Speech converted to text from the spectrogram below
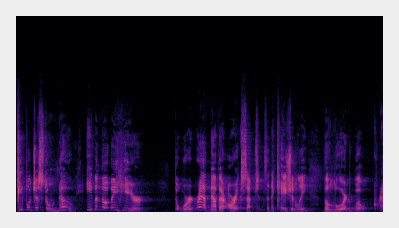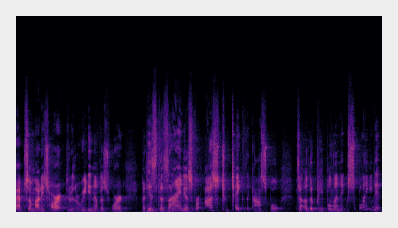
people just don't know, even though they hear the word read. Now, there are exceptions, and occasionally the Lord will grab somebody's heart through the reading of His word, but His design is for us to take the gospel to other people and explain it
